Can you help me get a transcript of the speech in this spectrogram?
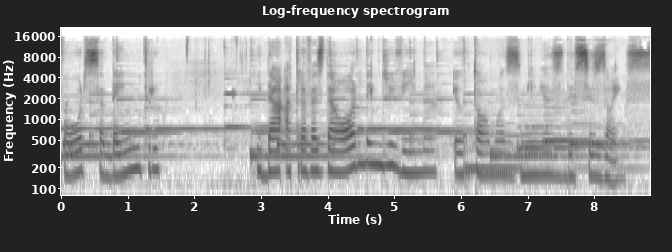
força dentro e dá através da ordem divina eu tomo as minhas decisões.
